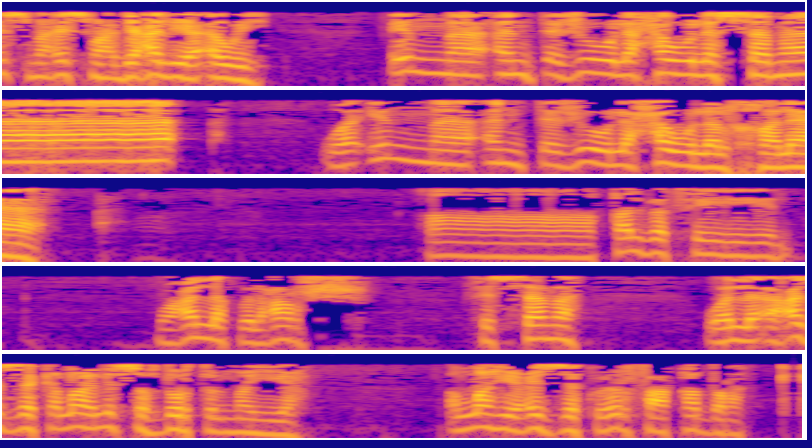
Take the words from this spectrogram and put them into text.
اسمع اسمع دي عالية قوي. إما أن تجول حول السماء وإما أن تجول حول الخلاء. آه قلبك فين؟ معلق بالعرش في السماء ولا أعزك الله لسه في دورة المية؟ الله يعزك ويرفع قدرك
